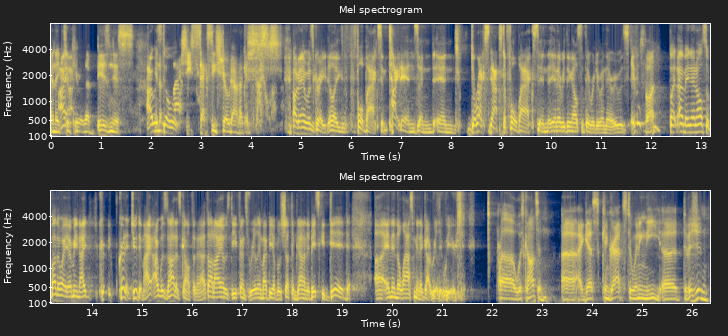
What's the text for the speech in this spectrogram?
and they I- took I- care of that business I was still- flashy, sexy showdown against Iowa. I mean, it was great. Like fullbacks and tight ends and and direct snaps to fullbacks and, and everything else that they were doing there. It was It was fun. But I mean, and also, by the way, I mean, I credit to them. I, I was not as confident. I thought Iowa's defense really might be able to shut them down, and they basically did. Uh, and then the last minute got really weird. Uh, Wisconsin, uh, I guess, congrats to winning the uh, division.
